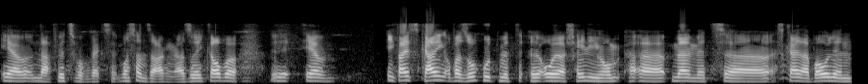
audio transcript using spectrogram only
er nach Würzburg wechselt, muss man sagen. Also ich glaube, äh, er, ich weiß gar nicht, ob er so gut mit äh, Ola Shaney, rum- äh, nein, mit äh, Skylar Bolin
